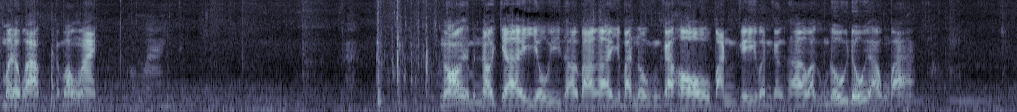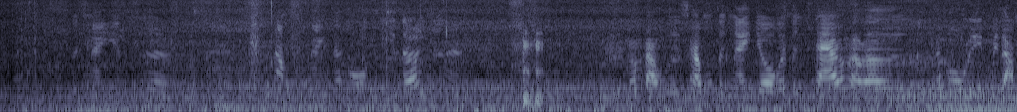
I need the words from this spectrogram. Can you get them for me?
mới được không? Cái bỏ ngoài ở ngoài nói thì mình nói chơi vui vậy thôi bà ơi chứ bà nuôi con cá hô bành kia bên cần thơ bà cũng đuối đuối ổng bà. Nó bắt đầu xong từng này vô cái từng sau là, là nó ngô đi mới đậm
